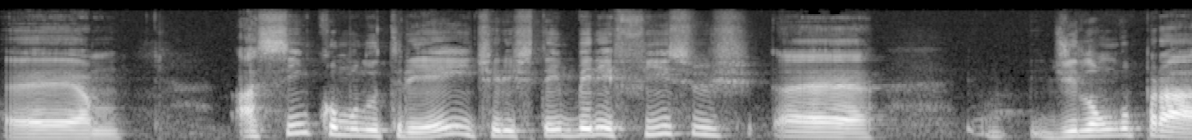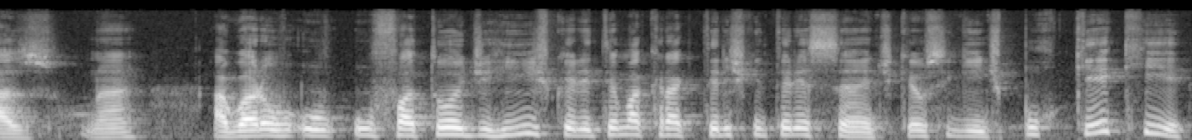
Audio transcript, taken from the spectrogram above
É, assim como nutriente, eles têm benefícios é, de longo prazo. Né? Agora, o, o, o, fator de risco ele tem uma característica interessante, que é o seguinte, por que, que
